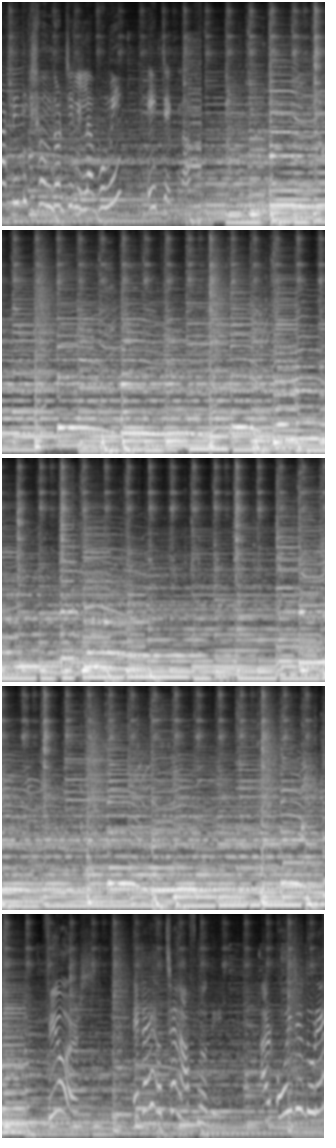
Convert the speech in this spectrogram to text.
প্রাকৃতিক সৌন্দর্য লীলাভূমি, এই টেকনাফ। নদী। আর ওই যে দূরে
